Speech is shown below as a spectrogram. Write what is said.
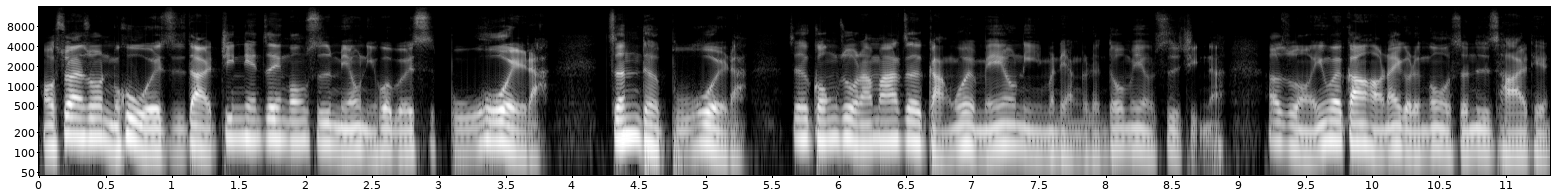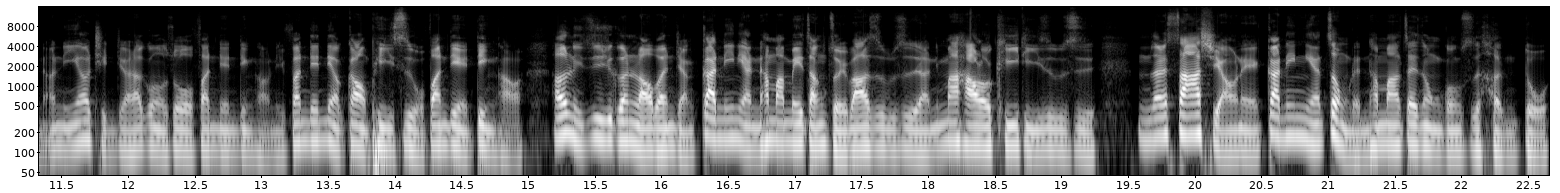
哦，虽然说你们互为时代，今天这间公司没有你会不会死？不会啦，真的不会啦。这个工作他妈这个岗位没有你们两个人都没有事情啊。他说，因为刚好那个人跟我生日差一天啊，你要请假，他跟我说我饭店订好，你饭店订好干我屁事，我饭店也订好。他说你自己去跟老板讲，干你娘，你他妈没长嘴巴是不是啊？你妈 Hello Kitty 是不是？你在撒小呢？干你娘，这种人他妈在这种公司很多，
